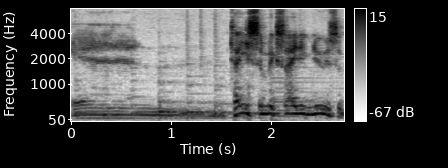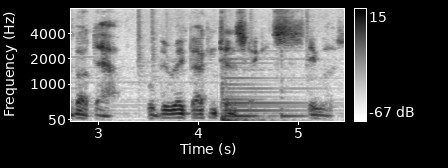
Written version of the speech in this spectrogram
And tell you some exciting news about that. We'll be right back in 10 seconds. Stay with us.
